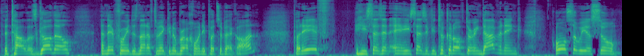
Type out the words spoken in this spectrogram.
the talis gadol, and therefore he does not have to make a new bracha when he puts it back on. But if he says and he says if you took it off during davening, also we assume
